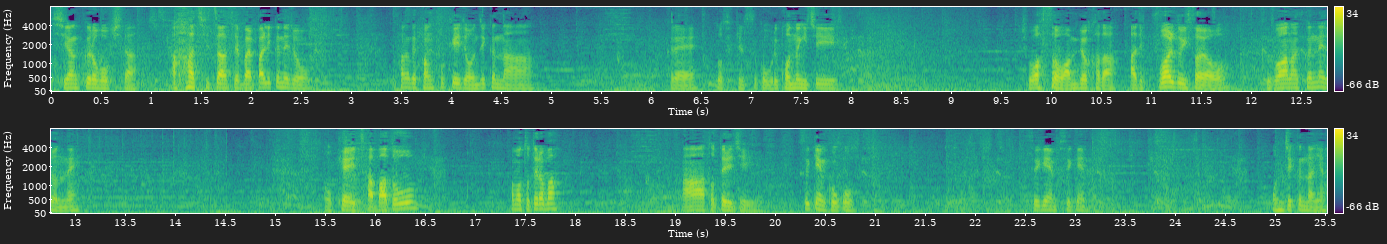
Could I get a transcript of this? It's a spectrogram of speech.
시간 끌어봅시다. 아, 진짜, 제발 빨리 끝내줘. 상대 광폭 게이지 언제 끝나? 그래, 또 스킬 쓰고, 우리 권능 있지. 좋았어, 완벽하다. 아직 부활도 있어요. 그거 하나 끝내줬네. 오케이, 잡아도, 한 번 더 때려봐. 아, 더 때리지. 쓰게임 고고. 쓰게임, 쓰게임. 언제 끝나냐?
